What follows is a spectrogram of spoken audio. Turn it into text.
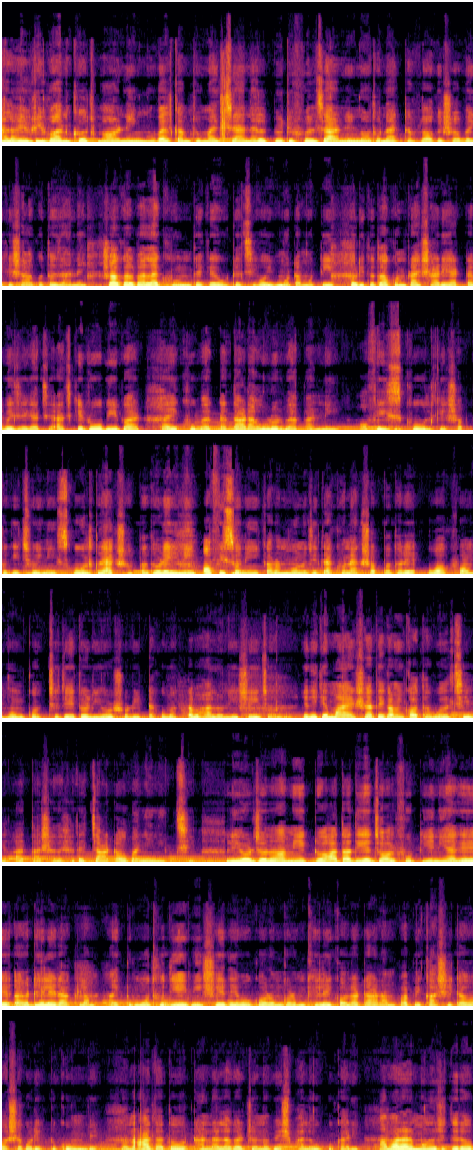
Hello everyone good morning welcome to my channel beautiful journey নতুন একটা ব্লগে সবাইকে স্বাগত জানাই। সকালবেলা ঘুম থেকে উঠেছি, ওই মোটামুটি ঘড়িতে তখন প্রায় সাড়ে আটটা বেজে গেছে। আজকে রবিবার, তাই খুব একটা তাড়াহুড়োর ব্যাপার নেই। অফিস, স্কুল এসব তো কিছুই নেই। স্কুল তো এক সপ্তাহ ধরেই নেই, অফিসও নেই। কারণ মনোজিৎ এখন এক সপ্তাহ ধরে ওয়ার্ক ফ্রম হোম করছে। যেহেতু রিওর শরীরটা খুব একটা ভালো নেই, সেই জন্য। এদিকে মায়ের সাথে আমি কথা বলছি আর তার সাথে সাথে চাটাও বানিয়ে নিচ্ছি। রিওর জন্য আমি একটু আদা দিয়ে জল ফুটিয়ে নিয়ে আগে ঢেলে রাখলাম। একটু মধু দিয়ে মিশিয়ে দেবো। গরম গরম খেলে গলাটা আরাম পাবে। কাশিটাও আশা করি একটু কমবে। কারণ আদা তো ঠান্ডা লাগার জন্য বেশ ভালো উপকারী। আমার আর মনোজিতেরও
